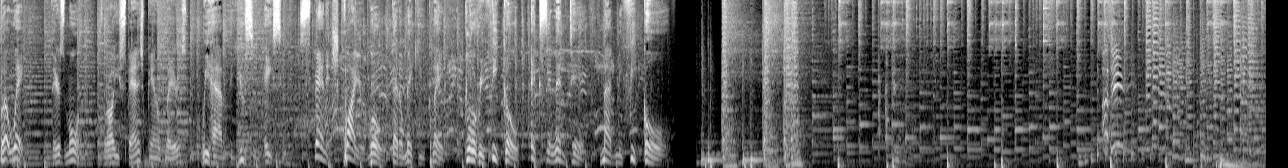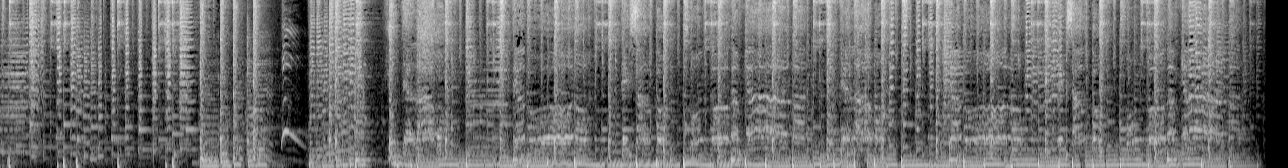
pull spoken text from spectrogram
But wait, there's more. For all you Spanish piano players, we have the UCAC Spanish Choir Roll that'll make you play Glorifico, Excelente, Magnifico.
